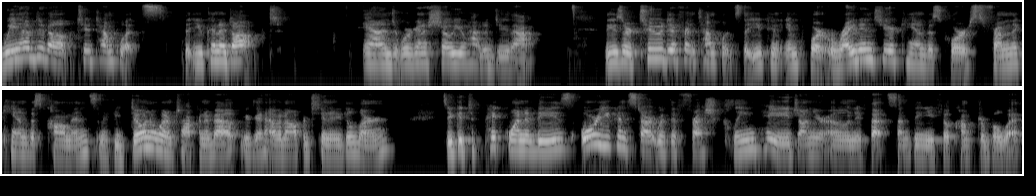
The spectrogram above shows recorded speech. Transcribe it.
we have developed two templates that you can adopt. And we're going to show you how to do that. These are two different templates that you can import right into your Canvas course from the Canvas Commons. And if you don't know what I'm talking about, you're going to have an opportunity to learn. So you get to pick one of these, or you can start with a fresh, clean page on your own if that's something you feel comfortable with.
